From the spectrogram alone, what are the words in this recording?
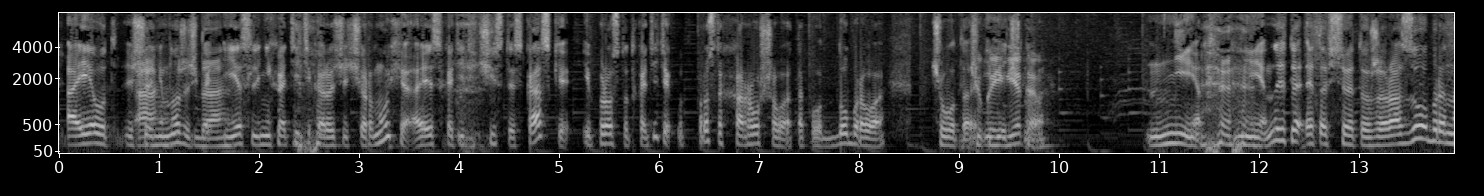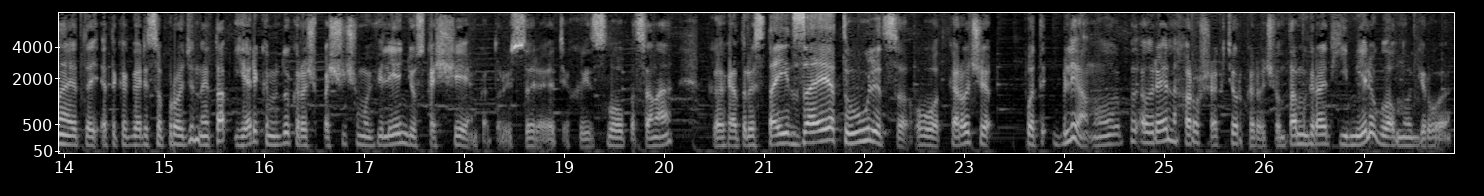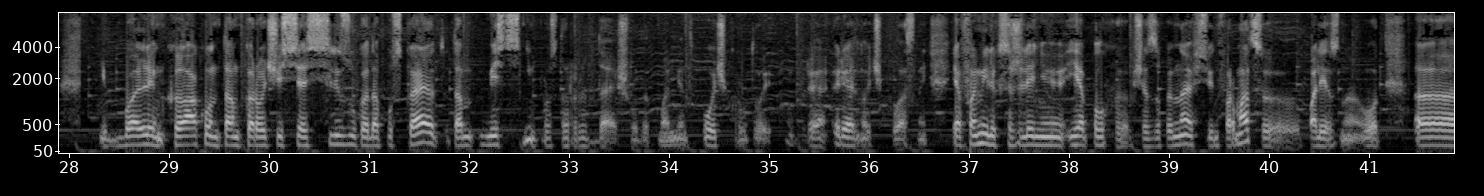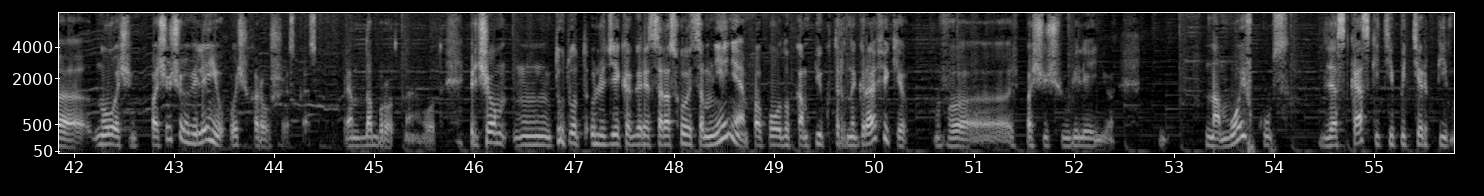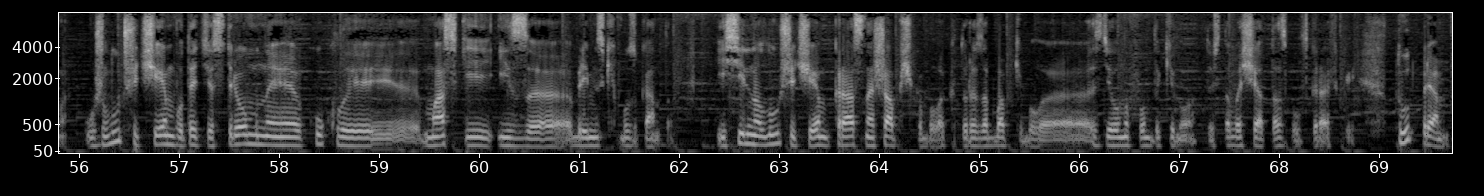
а я вот еще а, немножечко, да. если не хотите, короче, чернухи, а если хотите чистой сказки и просто вот хотите вот просто хорошего, такого доброго чего-то Чука и? Нет, нет, ну это, это все это уже разобрано, это, это, как говорится, пройденный этап. Я рекомендую, короче, по щучьему велению с Кощеем, который из этих, из слова пацана, который стоит за эту улицу. Вот, короче, под... Бля, ну реально хороший актер, короче. Он там играет Емелю, главного героя. И, блин, как он там, короче, себя слезу, когда пускают, там вместе с ним просто рыдаешь в этот момент. Очень крутой. Ре- реально очень классный. Я фамилию, к сожалению, я плохо вообще запоминаю всю информацию полезную. Вот. Э, но очень, по щучьему велению, очень хорошая сказка. Прям добротная. Вот. Причем тут вот у людей, как говорится, расходятся мнения по поводу компьютерной графики в, по щучьему велению на мой вкус, для сказки типа терпимо. Уж лучше, чем вот эти стрёмные куклы, маски из э, бременских музыкантов. И сильно лучше, чем красная шапочка была, которая за бабки была э, сделана фонда кино. То есть это вообще оттас был с графикой. Тут прям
